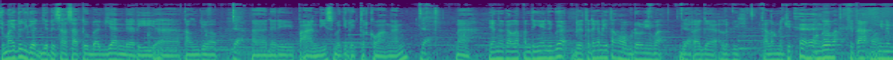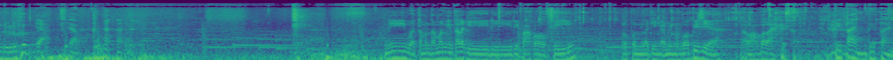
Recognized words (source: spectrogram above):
cuma itu juga jadi salah satu bagian dari uh, tanggung jawab ya. uh, dari Pak Andi sebagai direktur keuangan ya. nah yang gak kalah pentingnya juga dari tadi kan kita ngobrol nih Pak biar ya. agak lebih kalem dikit monggo Pak kita minum dulu ya siap Ini buat teman-teman kita lagi di Ripa Coffee. Walaupun lagi nggak minum kopi sih ya, nggak apa-apa lah. Tea time, tea time.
